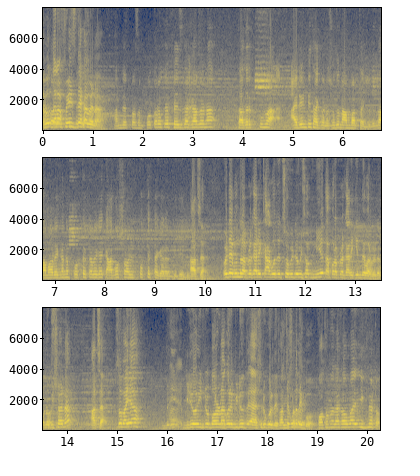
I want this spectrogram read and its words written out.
এবং তারা face দেখাবে না। হান্ড্রেড পার্সেন্ট প্রতারকের ফেস দেখাবে না তাদের কোনো আইডেন্টি থাকবে না শুধু নাম্বার থাকবে। কিন্তু আমার এখানে প্রত্যেকটা ব্যাগে কাগজ সহ আমি প্রত্যেকটা গ্যারান্টি দিয়ে দিই আচ্ছা ওইটাই বন্ধুরা আপনার গাড়ি কাগজের ছবি টবি সব নিয়ে তারপর আপনার গাড়ি কিনতে পারবেন কোনো বিষয় না? আচ্ছা সো ভাইয়া ভিডিও ইন্ট্রো বড় না করে ভিডিও শুরু করে দিই। ফার্স্টে কোনটা দেখব? প্রথমে দেখাবো ভাই ইগনেটর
